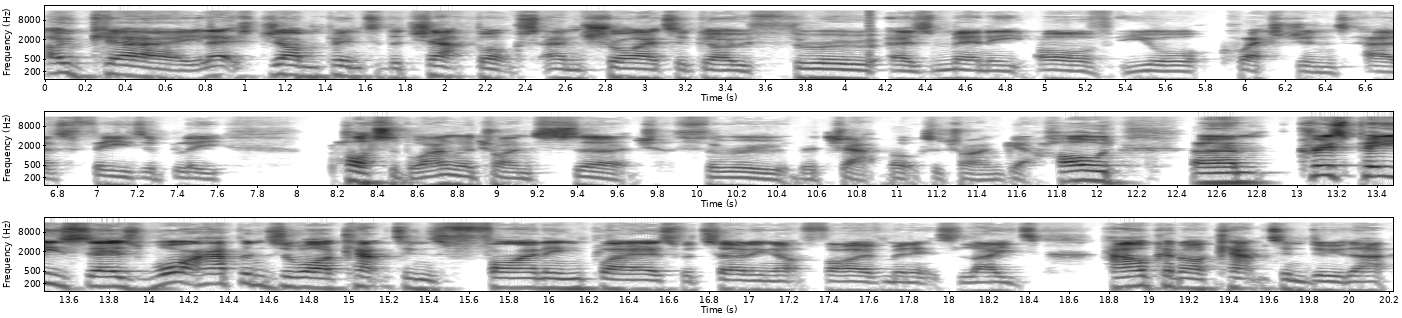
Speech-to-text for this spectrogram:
Okay, let's jump into the chat box and try to go through as many of your questions as feasibly possible. I'm going to try and search through the chat box to try and get hold. Um, Chris P says, What happened to our captains fining players for turning up five minutes late? How can our captain do that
